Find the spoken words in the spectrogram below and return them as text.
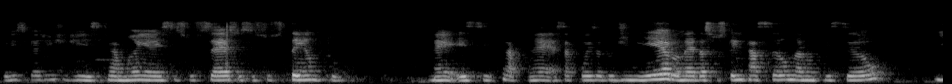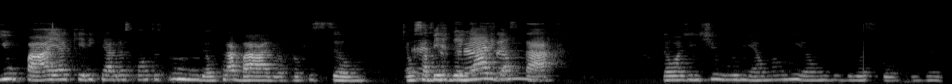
Por isso que a gente diz que a mãe é esse sucesso, esse sustento, né? Esse, né? Essa coisa do dinheiro, né? Da sustentação, da nutrição, e o pai é aquele que abre as portas para o mundo, é o trabalho, a profissão, é o é saber ganhar e gastar. Então a gente une, é uma união de duas forças aí.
